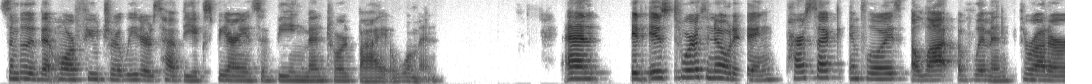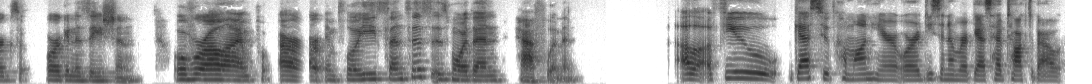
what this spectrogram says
simply that more future leaders have the experience of being mentored by a woman. And it is worth noting Parsec employs a lot of women throughout our organization. Overall, our, employee census is more than half women a, a few guests who've come on here, or a decent number of guests, have talked about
